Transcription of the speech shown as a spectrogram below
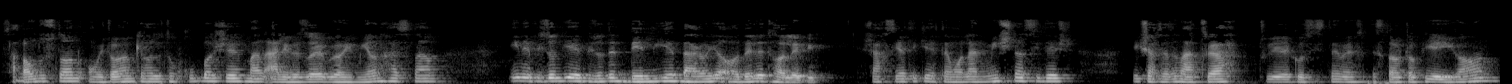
سلام دوستان امیدوارم که حالتون خوب باشه. من علیرضا ابراهیمیان هستم. این اپیزود یه اپیزود دلیه برای عادل طالبی. شخصیتی که احتمالا میشناسیدش. یک شخصیت مطرح توی اکوسیستم استارتاپی ایران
